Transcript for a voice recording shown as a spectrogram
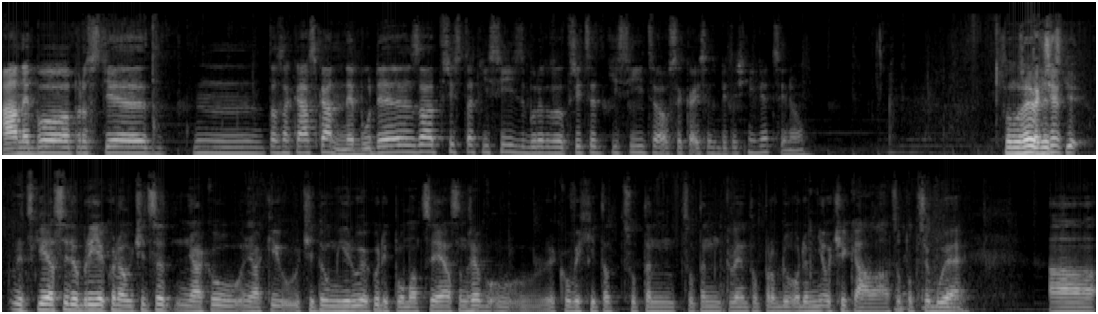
A nebo prostě mm, ta zakázka nebude za 300 tisíc, bude to za 30 tisíc a osekají se zbytečné věci, no. Samozřejmě Takže- vždycky, vždycky je asi dobrý jako naučit se nějakou, nějaký určitou míru jako diplomacie a samozřejmě jako vychytat, co ten, co ten klient opravdu ode mě očekává, co potřebuje. A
